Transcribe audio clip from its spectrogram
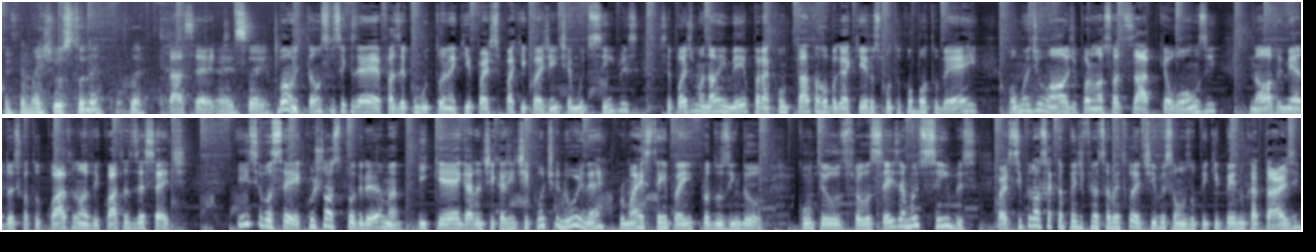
é mais justo, né? É. Tá certo. É isso aí. Bom, então se você quiser fazer como o Tony aqui, participar aqui com a gente, é muito simples. Você pode mandar um e-mail para contato.gaqueiros.com.br ou mande um áudio para o nosso WhatsApp, que é o 11 96244 9417. E se você curte nosso programa e quer garantir que a gente continue, né, por mais tempo aí produzindo conteúdos para vocês, é muito simples. Participe da nossa campanha de financiamento coletivo, estamos no PicPay e no Catarse.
